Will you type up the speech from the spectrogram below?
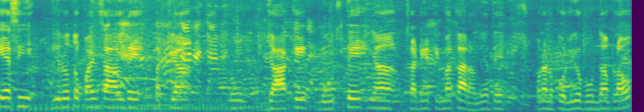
ਕਿ ਅਸੀਂ 0 ਤੋਂ 5 ਸਾਲ ਦੇ ਬੱਚਿਆਂ ਨੂੰ ਜਾ ਕੇ ਬੂਥ ਤੇ ਜਾਂ ਸਾਡੀਆਂ ਟੀਮਾਂ ਘਰ ਆਉਂਦੀਆਂ ਤੇ ਉਹਨਾਂ ਨੂੰ ਪੋਲੀਓ ਬੂੰਦਾਂ ਪਿਲਾਓ।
